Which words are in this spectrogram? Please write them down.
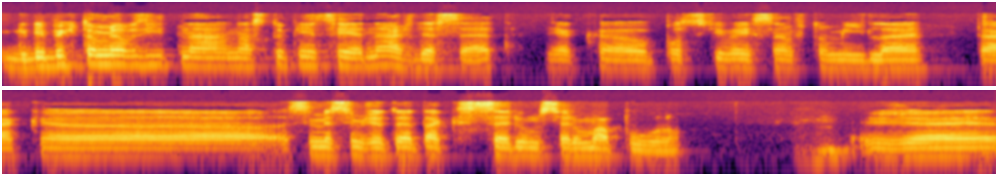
kdybych to měl vzít na, na stupnici 1 až 10, jak uh, poctivý jsem v tom jídle, tak uh, si myslím, že to je tak 7, 7,5. Mhm. Že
